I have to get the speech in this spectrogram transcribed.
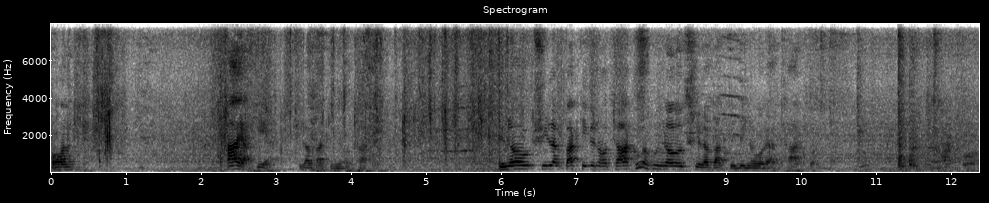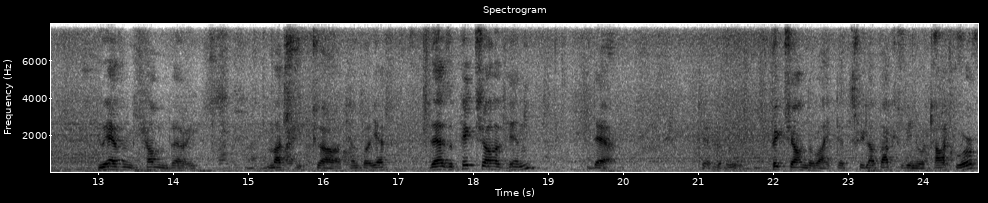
Und, ah ja, hier, Srila Bhaktivinoda Thakur. You know Srila Bhaktivinoda Thakur? Who knows Srila Bhaktivinoda Thakur? You haven't come very much to our temple yet. There's a picture of him there picture on the right, that's Srila Bhaktivinoda Thakur.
